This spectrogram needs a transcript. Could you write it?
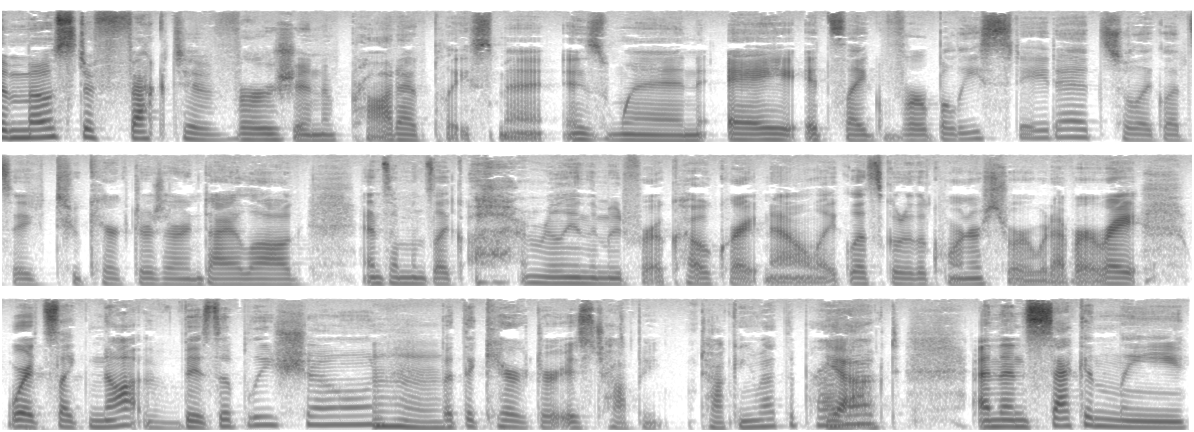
the most effective version of product placement is when A, it's like verbally stated. So, like, let's say two characters are in dialogue and someone's like, oh, I'm really in the mood for a Coke right now. Like, let's go to the corner store or whatever, right? Where it's like not visibly shown, mm-hmm. but the character is talking, talking about the product. And then, secondly,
